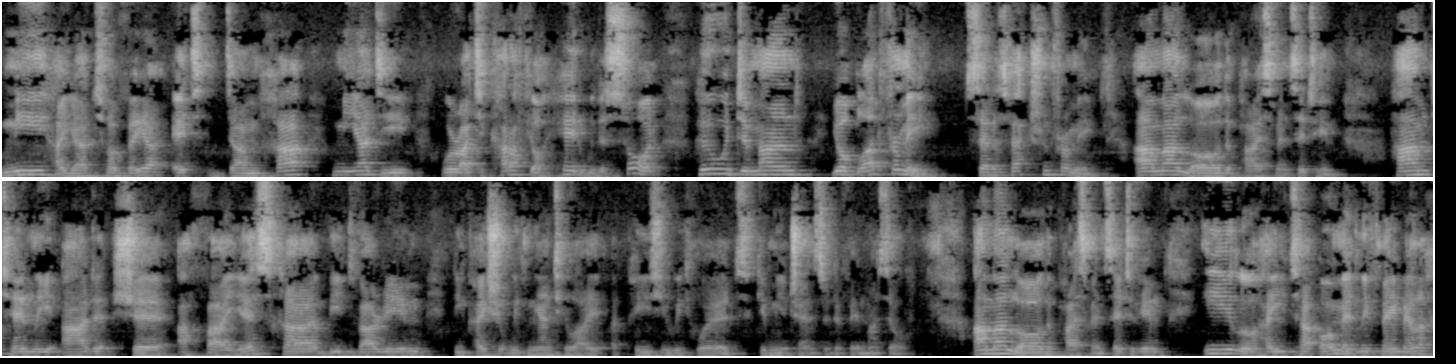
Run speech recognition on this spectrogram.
mi hayatovea et damcha miyadi. Were I to cut off your head with a sword, who would demand your blood from me, satisfaction from me? Amar lo, the pious man said to him, Ham tenli ad she afayescha bidvarim. Be patient with me until I appease you with words. Give me a chance to defend myself. Amar lo, the pious man said to him, Ilu hayita omed lifnei melech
